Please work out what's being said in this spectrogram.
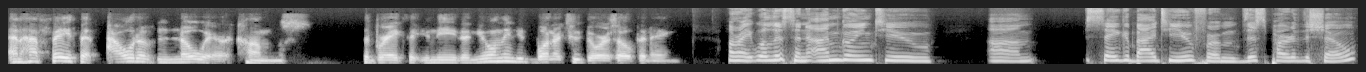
and have faith that out of nowhere comes the break that you need and you only need one or two doors opening. All right. Well, listen, I'm going to um, say goodbye to you from this part of the show,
